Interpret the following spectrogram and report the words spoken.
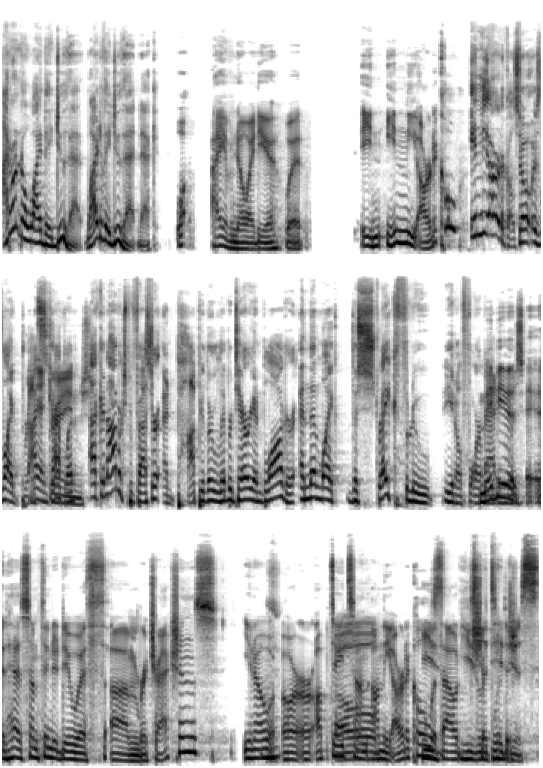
I don't know why they do that. Why do they do that, Nick? Well, I have no idea what in in the article. in the article. So it was like Bryan Caplan, economics professor and popular libertarian blogger, and then like the strike through, you know, format. Maybe was, it, it has something to do with um, retractions, you know, or, or updates on, Oh, on the article He's, without he's sh- with the- litigious.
